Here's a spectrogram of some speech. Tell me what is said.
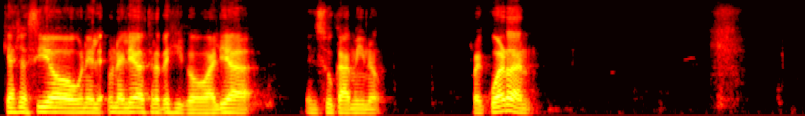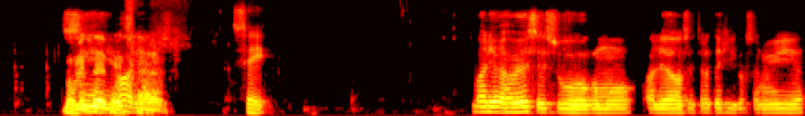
que haya sido un, aliado estratégico o aliada en su camino. ¿Recuerdan? Momento de pensar. Sí varias veces hubo como aliados estratégicos en mi vida.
